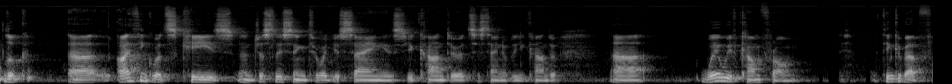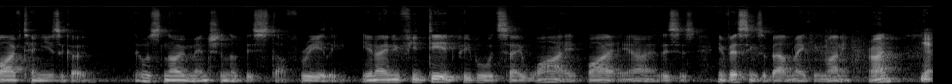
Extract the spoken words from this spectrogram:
Look, uh, I think what's key is, and just listening to what you're saying, is you can't do it sustainably. You can't do it. Uh, where we've come from, think about five, ten years ago, there was no mention of this stuff really. You know, and if you did, people would say, "Why? Why? You know, this is investing's about making money, right?" Yeah,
